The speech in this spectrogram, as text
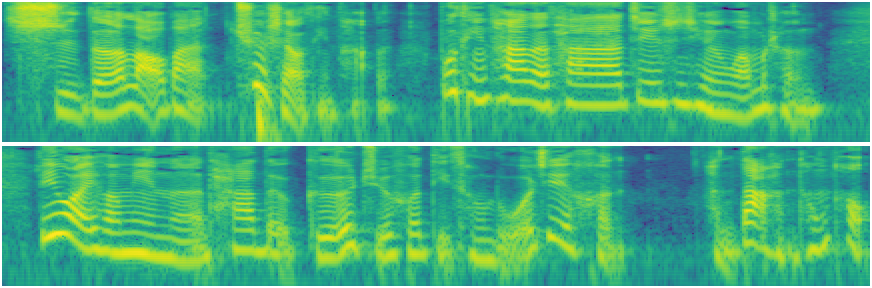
使得老板确实要听他的，不听他的，他这件事情完不成。另外一方面呢，他的格局和底层逻辑很很大很通透，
